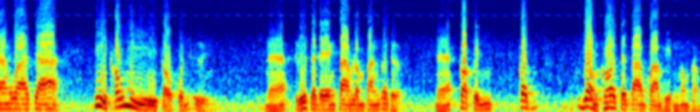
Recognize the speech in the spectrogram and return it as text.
ทางวาจา ที่เขามีต่อคนอื่นนะหรือแสดงตามลำพังก็เถอะนะก็เป็นก็ย่อมคล้อยไปตามความเห็นของเขา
